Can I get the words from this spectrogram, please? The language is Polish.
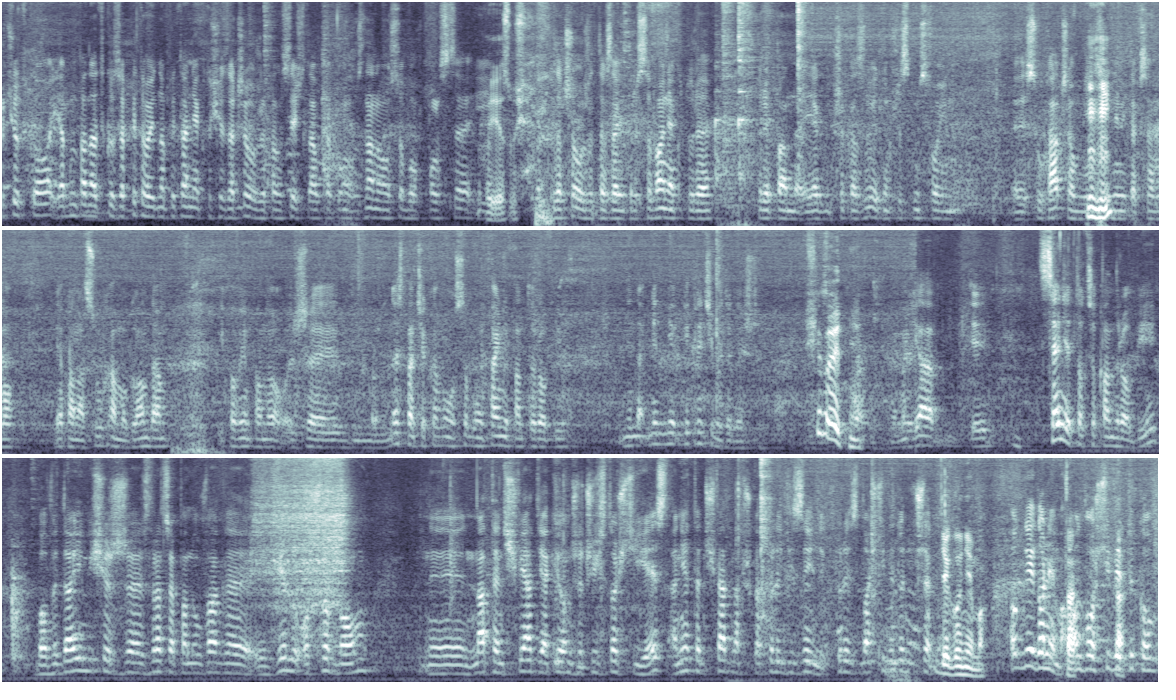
króciutko. Ja bym pana tylko zapytał jedno pytanie, jak to się zaczęło, że pan stał taką znaną osobą w Polsce O i Jezusie. jak to zaczęło, że te zainteresowania, które, które pan jakby przekazuje tym wszystkim swoim e, słuchaczom, między Mhm. innymi tak samo ja pana słucham, oglądam i powiem panu, że mm, no jest pan ciekawą osobą, fajnie pan to robi. Nie, na- nie, nie, nie kręcimy tego jeszcze. Świetnie. Ja y, cenię to, co Pan robi, bo wydaje mi się, że zwraca Pan uwagę y, wielu osobom na ten świat, jaki on w rzeczywistości jest, a nie ten świat na przykład telewizyjny, który jest właściwie do niczego. Jego nie ma. On jego nie ma. Tak, On właściwie tak. tylko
